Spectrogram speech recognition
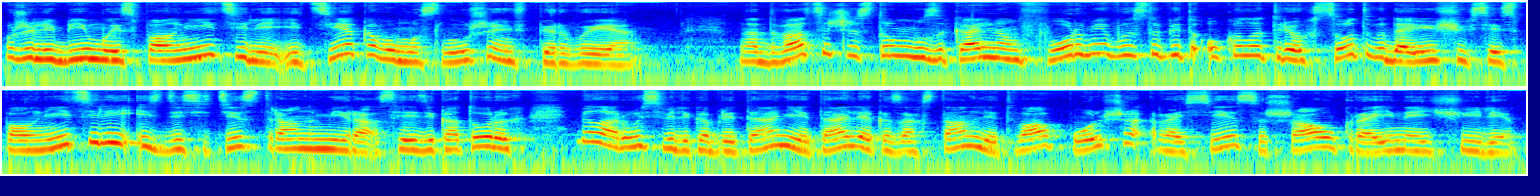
уже любимые исполнители и те, кого мы слушаем впервые. На 26-м музыкальном форуме выступит около 300 выдающихся исполнителей из 10 стран мира, среди которых Беларусь, Великобритания, Италия, Казахстан, Литва, Польша, Россия, США, Украина и Чили.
